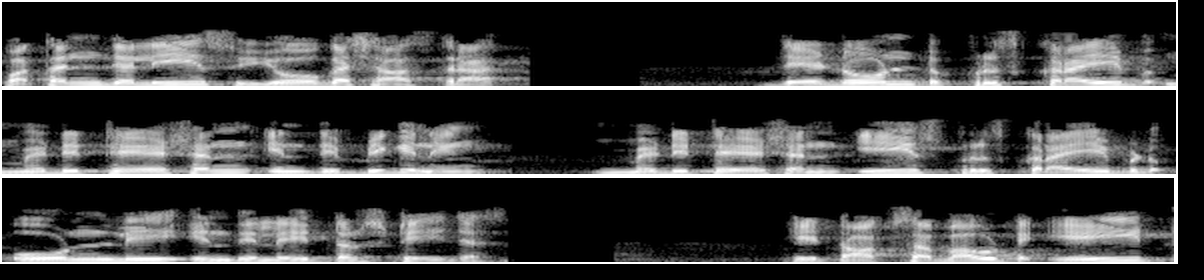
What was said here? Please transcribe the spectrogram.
Patanjali's Yoga Shastra, they don't prescribe meditation in the beginning. Meditation is prescribed only in the later stages. He talks about eight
